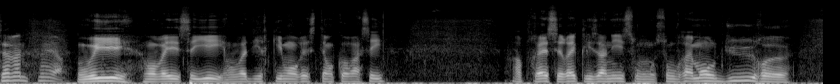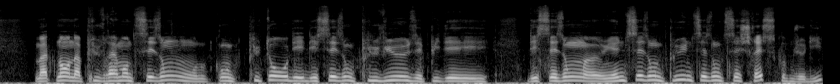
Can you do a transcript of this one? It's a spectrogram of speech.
Ça va le faire. Oui, on va essayer. On va dire qu'il m'en restait encore assez. Après, c'est vrai que les années sont, sont vraiment dures. Maintenant, on n'a plus vraiment de saison. On compte plutôt des, des saisons pluvieuses et puis des, des saisons. euh, il y a une saison de pluie, une saison de sécheresse, comme je dis.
